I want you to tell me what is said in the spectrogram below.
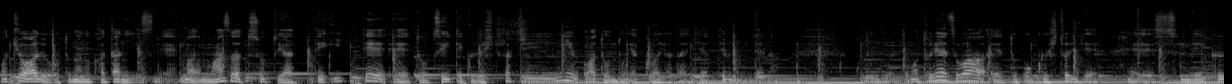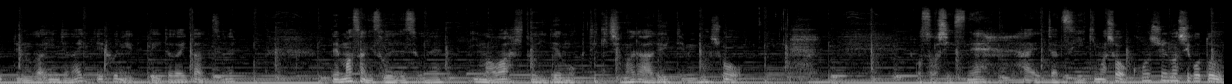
まあ、今日ある大人の方にですね、まあ、まずはちょっとやっていって、えーと、ついてくる人たちにはどんどん役割を与えてやってるみたいなことに言われて、まあ、とりあえずは、えーと、僕一人で、えー、進んでいくっていうのがいいんじゃないっていうふうに言っていただいたんですよね。でまさにそれですよね。今は一人で目的地まで歩いてみましょう。恐ろしいですね。はいじゃあ次行きましょう。今週の仕事運。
